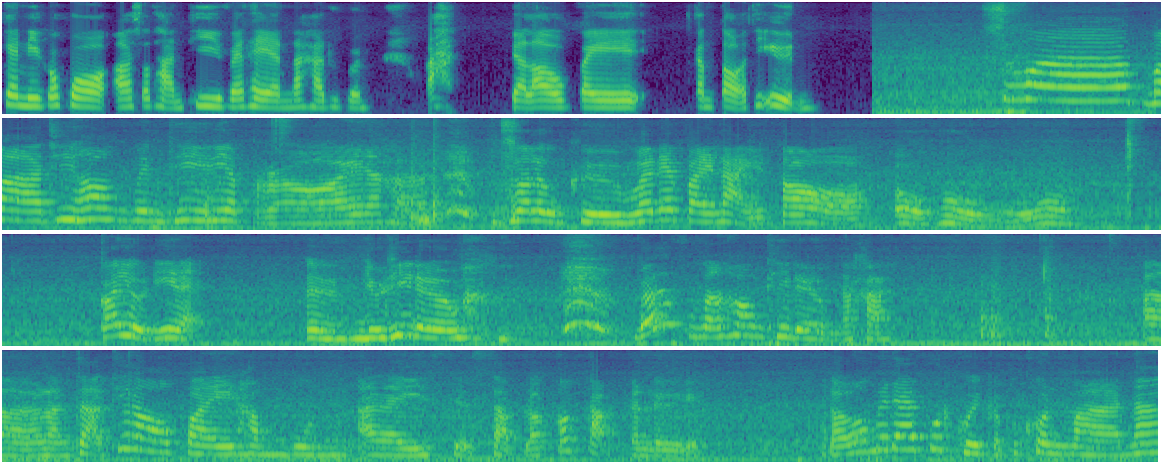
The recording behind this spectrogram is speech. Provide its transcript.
แค่นี้ก็พอเอาสถานที่ไปแทนนะคะ ทุกคนอะเดี๋ยวเราไปกันต่อที่อื่น สวัสดีมาที่ห้องเป็นที่เรียบร้อยนะคะ สรุปคือไม่ได้ไปไหนต่อ โอ้โห ก็อยู่นี่แหละ เอออยู่ที่เดิมแวบมาห้องที่เดิมนะคะ หลังจากที่เราไปทำบุญอะไรเสร็จสับแล้วก็กลับกันเลยแล้วไม่ได้พูดคุยกับทุกคนมานา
